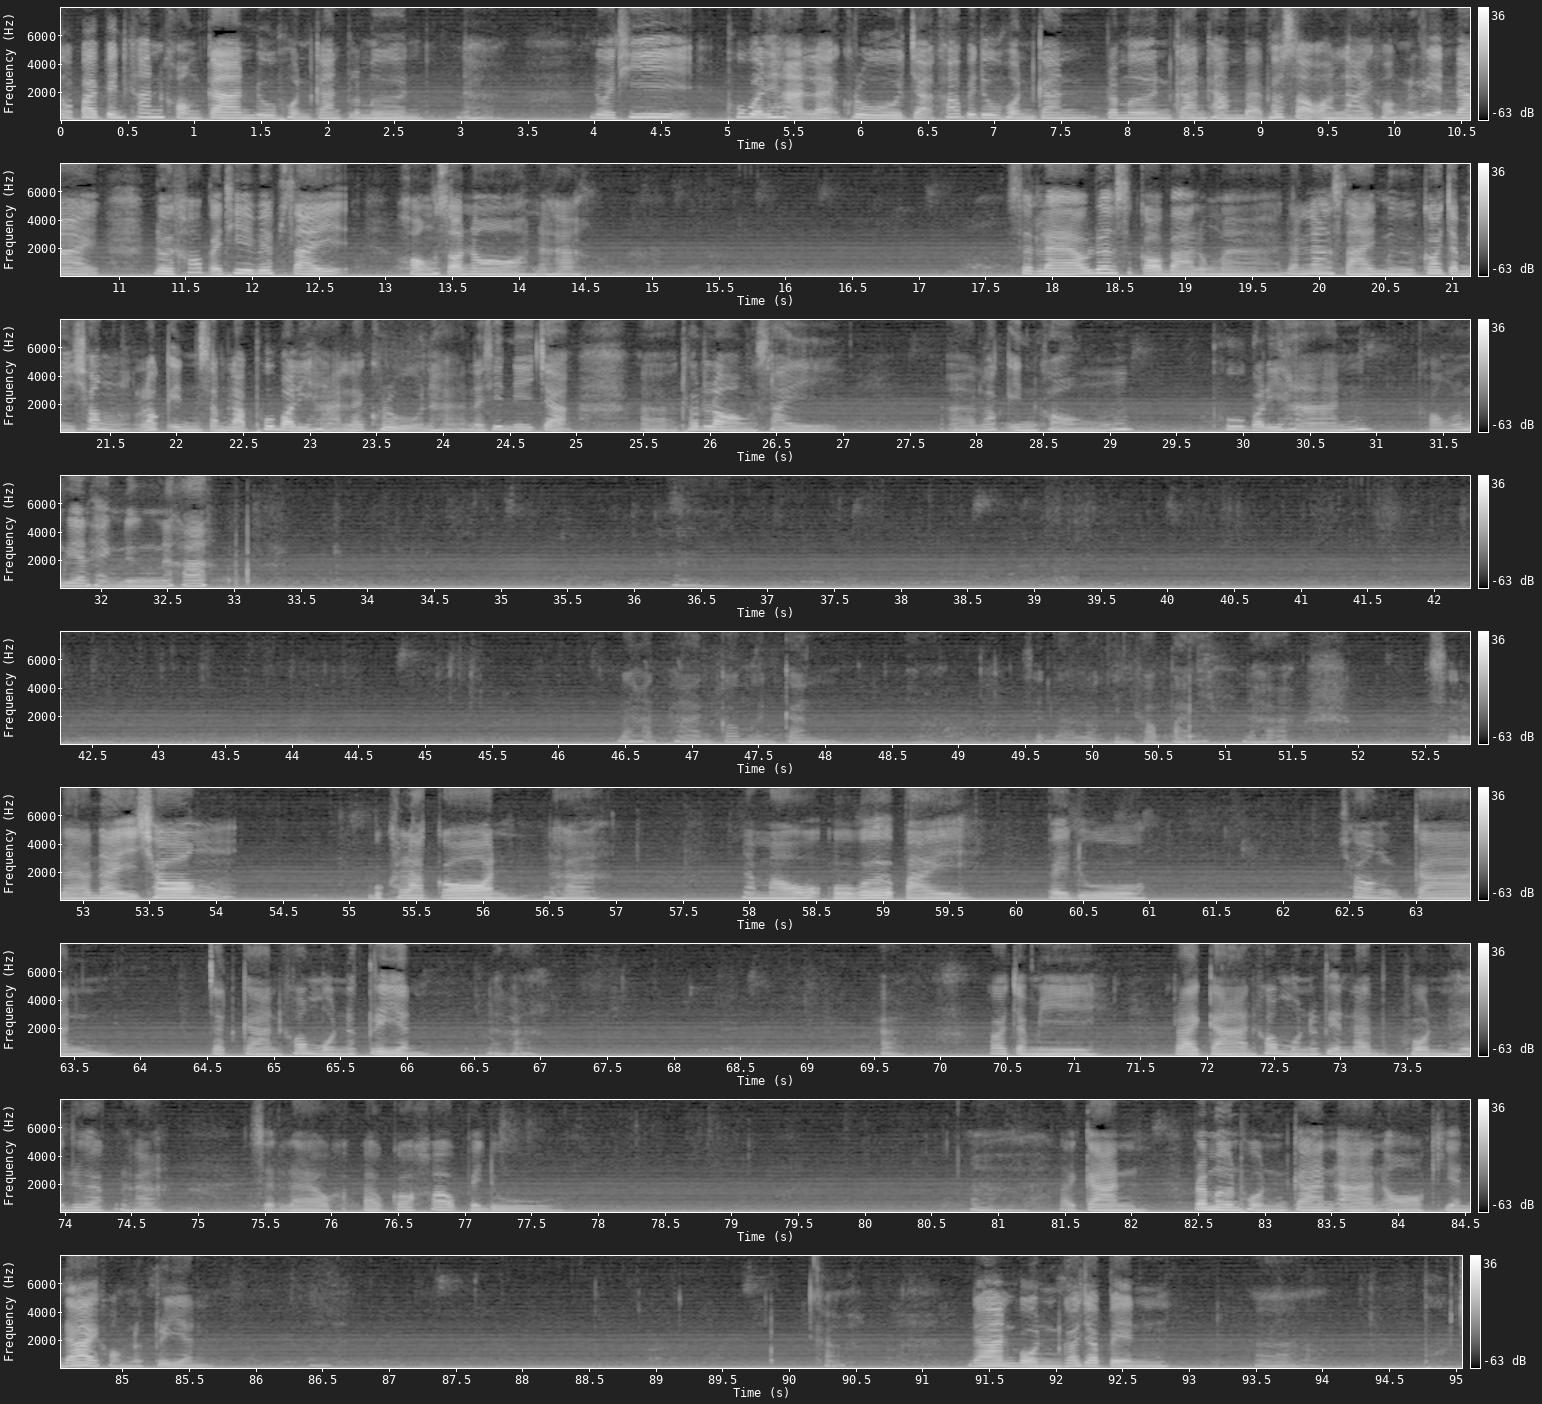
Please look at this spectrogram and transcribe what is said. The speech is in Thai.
ต่อไปเป็นขั้นของการดูผลการประเมินนะคะโดยที่ผู้บริหารและครูจะเข้าไปดูผลการประเมินการทำแบบทดสอบออนไลน์ของนักเรียนได้ โดยเข้าไปที่เว็บไซต์ของสอนอนะคะ เสร็จแล้วเลื่อนสกอร์บาร์ลงมา ด้านล่างซ้ายมือก็จะมีช่องล็อกอินสำหรับผู้บริหารและครูนะคะในที่นี้จะทดลองใส่ล็อกอินของ ผู้บริหารของโรงเรียนแห่งหนึ่งนะคะ รหัสผ่านก็เหมือนกัน เสร็จแล้วล็อกอินเข้าไปนะคะ เสร็จแล้วในช่องบุคลากรนะคะ นำเมาส์โอเวอร์ไป ไปดู ช่องการจัดการข้อมูลนักเรียนนะคะะก็จะมีรายการข้อมูลนักเรียนรายบุคคลให้เลือกนะคะ เสร็จแล้วเราก็เข้าไปดู รายการประเมินผลการอ่านออกเขียนได้ของนักเรียน ด้านบนก็จะเป็น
